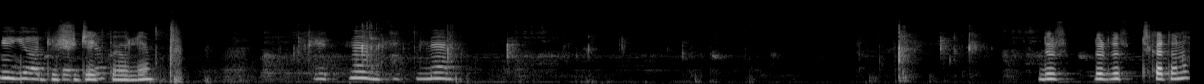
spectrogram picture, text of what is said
Yapacak? Düşecek böyle. Gitmem gitmem. Dur. Dur dur. Çıkart onu.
